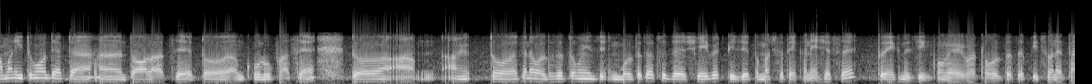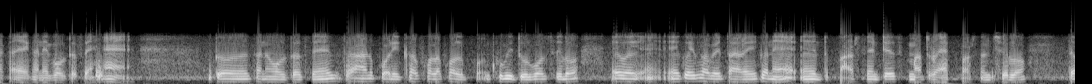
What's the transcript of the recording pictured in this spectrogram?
আমার ইতিমধ্যে একটা দল আছে, তো গ্রুপ আছে। তো, আমি তো এখানে বলতেছে, তুমি বলতে চাচ্ছ যে সেই ব্যক্তি যে তোমার সাথে এখানে এসেছে? তো এখানে জিঙ্কং এর কথা বলতেছে, পিছনে তাকায় এখানে বলতেছে হ্যাঁ। তো এখানে বলতেছে, তার পরীক্ষার ফলাফল খুবই দুর্বল ছিল। একইভাবে তার এখানে পার্সেন্টেজ মাত্র এক পার্সেন্ট ছিল। তো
